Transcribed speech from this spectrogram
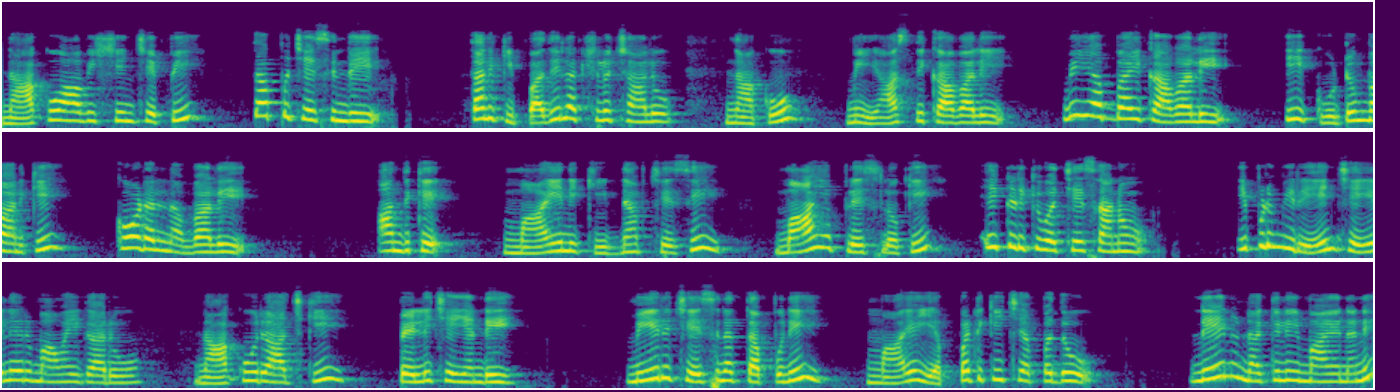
నాకు ఆ విషయం చెప్పి తప్పు చేసింది. తనకి పది లక్షలు చాలు. నాకు మీ ఆస్తి కావాలి మీ అబ్బాయి కావాలి ఈ కుటుంబానికి కోడలు నవ్వాలి. అందుకే మాయని కిడ్నాప్ చేసి మాయ ప్లేస్లోకి ఇక్కడికి వచ్చేసాను ఇప్పుడు మీరేం చేయలేరు మామయ్య గారు. నాకు రాజ్కి పెళ్ళి చేయండి. మీరు చేసిన తప్పుని మాయ ఎప్పటికీ చెప్పదు. నేను నకిలీ మాయనని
